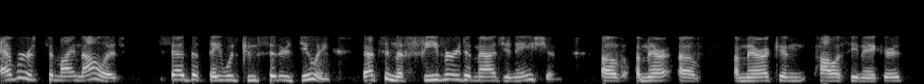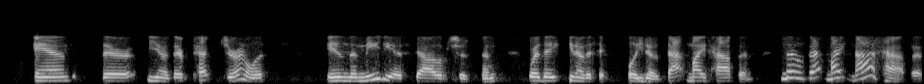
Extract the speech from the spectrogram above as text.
ever, to my knowledge, said that they would consider doing. That's in the fevered imagination of, Amer- of American policymakers and their, you know, their pet journalists in the media establishment, where they, you know, they say, well, you know, that might happen. No, that might not happen.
